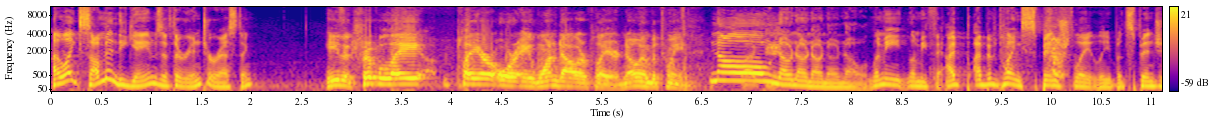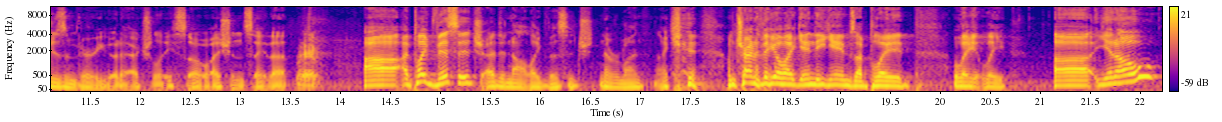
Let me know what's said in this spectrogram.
I like some indie games if they're interesting. He's a AAA player or a one dollar player, no in between. No, no, no, no, no, no. Let me let me think. I I've been playing Spinch lately, but Spinch isn't very good actually, so I shouldn't say that. Right. Uh, I played Visage. I did not like Visage. Never mind. I can't, I'm trying to think of like indie games I played lately. Uh, you know,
